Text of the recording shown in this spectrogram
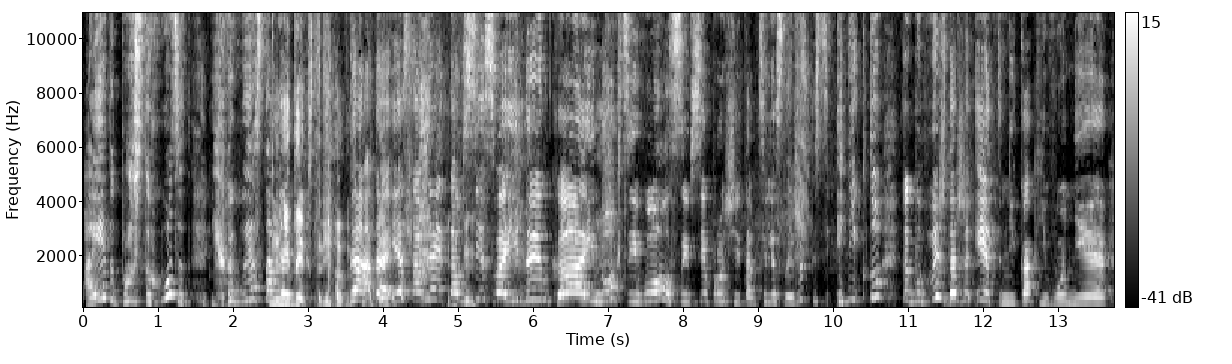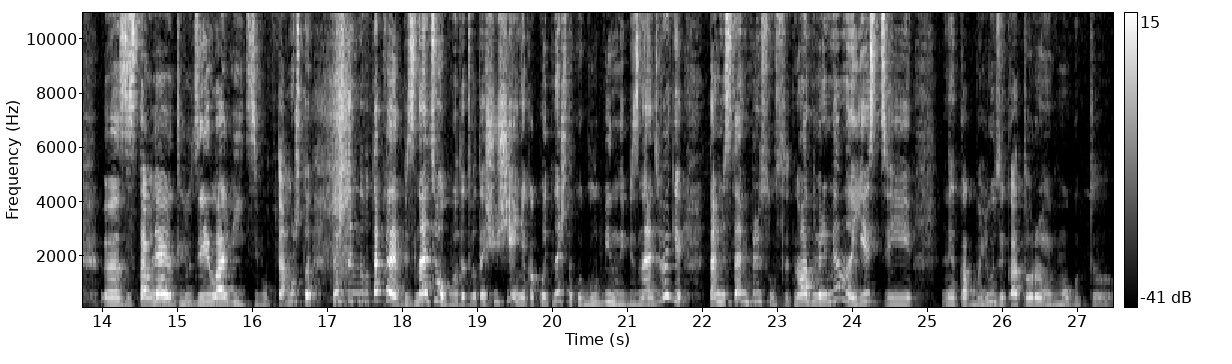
а этот просто ходит и как бы и оставляет... Ну, не Декстер, явно. Да, да, и оставляет там все свои ДНК, и ногти, и волосы, и все прочие там телесные жидкости, и никто, как бы, понимаешь, даже это никак его не э, заставляют людей ловить его, потому что, потому что именно вот такая безнадега, вот это вот ощущение какой-то, знаешь, такой глубинной безнадеги там местами присутствует. Но одновременно есть и как бы люди, которые могут э,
